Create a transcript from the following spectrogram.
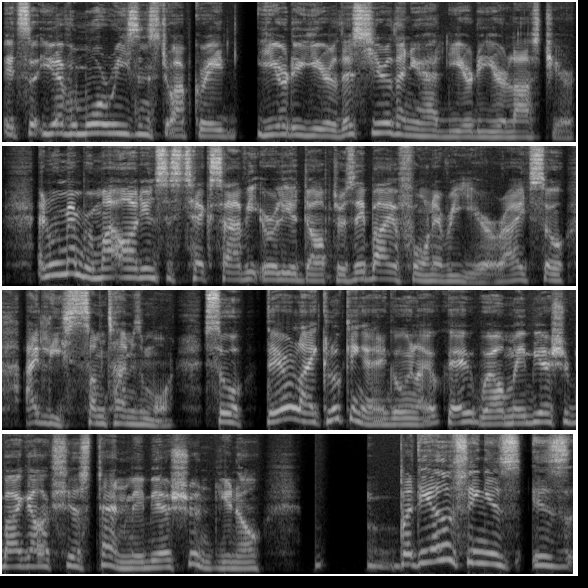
it's a, you have more reasons to upgrade year to year this year than you had year to year last year. And remember my audience is tech savvy early adopters. They buy a phone every year right? So at least sometimes more. So they're like looking at it going like, okay, well, maybe I should buy Galaxy S10. Maybe I shouldn't, you know. But the other thing is, is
